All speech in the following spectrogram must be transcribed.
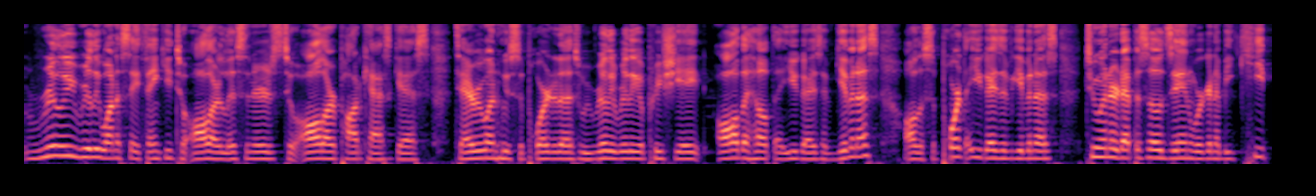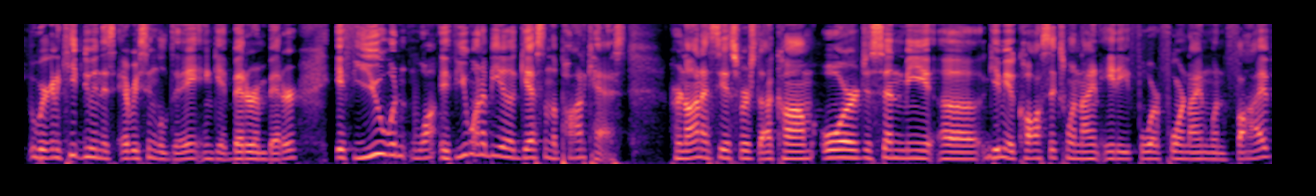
really, really want to say thank you to all our listeners, to all our podcast guests, to everyone who supported us. We really, really appreciate all the help that you guys have given us, all the support that you guys have given us. 200 episodes in, we're gonna be keep we're gonna keep doing this every single day and get better and better. If you wouldn't want, if you want to be a guest on the podcast. Hernan at csfirst.com or just send me uh give me a call 619-884-4915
